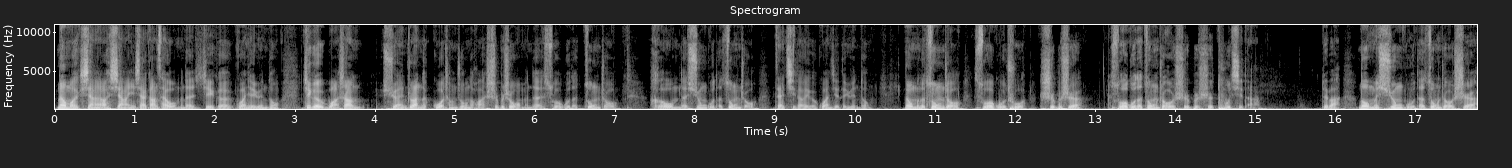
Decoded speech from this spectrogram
那么想要想一下刚才我们的这个关节运动，这个往上旋转的过程中的话，是不是我们的锁骨的纵轴和我们的胸骨的纵轴在起到一个关节的运动？那我们的纵轴锁骨处是不是锁骨的纵轴是不是凸起的？对吧？那我们胸骨的纵轴是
